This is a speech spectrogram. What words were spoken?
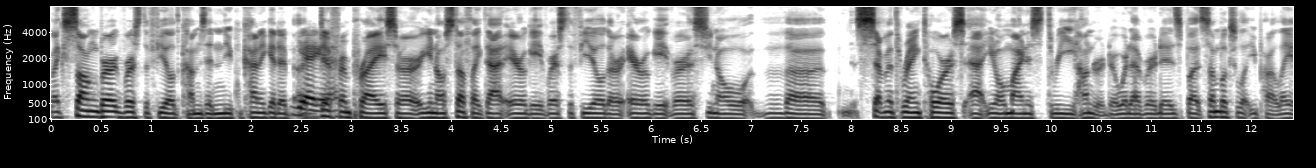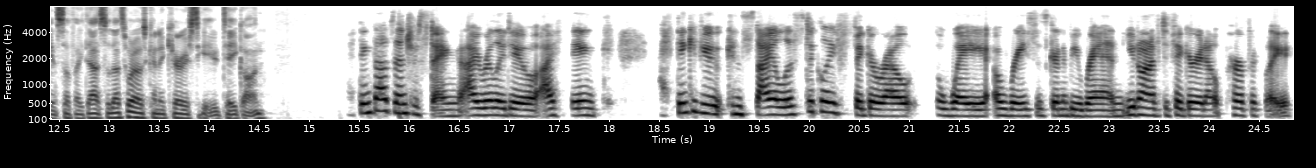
like Songbird versus the field comes in, and you can kind of get a, Yeah, a yeah. different price, or you know stuff like that. Arrogate versus the field, or Arrogate versus you know the seventh ranked horse at you know minus three hundred or whatever it is. But some books will let you parlay and stuff like that. So that's what I was kind of curious to get your take on. I think that's interesting. I really do. I think I think if you can stylistically figure out the way a race is going to be ran, you don't have to figure it out perfectly.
